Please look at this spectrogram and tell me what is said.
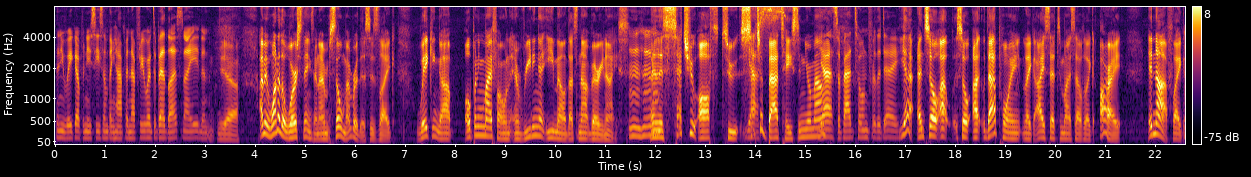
then you wake up and you see something happen after you went to bed last night. And Yeah. I mean, one of the worst things, and I still remember this, is like waking up, opening my phone, and reading an email that's not very nice. Mm-hmm. And it sets you off to such a bad taste in your mouth. yes, a bad tone for the day. Yeah. And so, I, so at that point, like I said to myself, like, all right, enough. Like, I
